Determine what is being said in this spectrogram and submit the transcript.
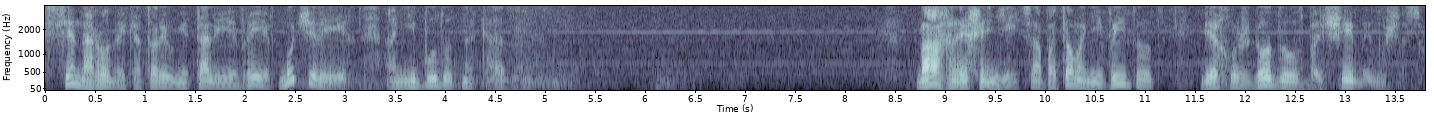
Все народы, которые угнетали евреев, мучили их, они будут наказаны. Махрехен яйца, а потом они выйдут году с большим имуществом.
